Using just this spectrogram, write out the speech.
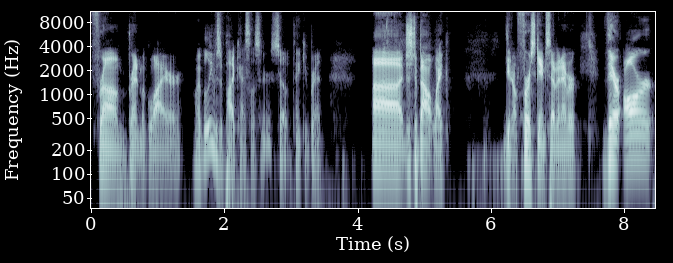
from Brent McGuire, who I believe is a podcast listener. So thank you, Brent. Uh, just about like you know first game seven ever. There are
